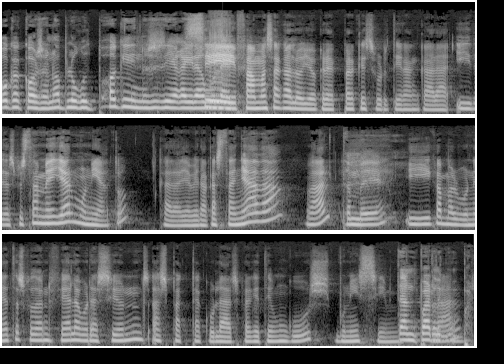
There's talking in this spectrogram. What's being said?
poca cosa, no? Ha plogut poc i no sé si hi ha gaire sí, bolet. Sí, fa massa calor, jo crec, perquè surtin encara. I després també hi ha el moniato, que ara ja ve la castanyada, val? També. I que amb el boniato es poden fer elaboracions espectaculars, perquè té un gust boníssim. Tant per, per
